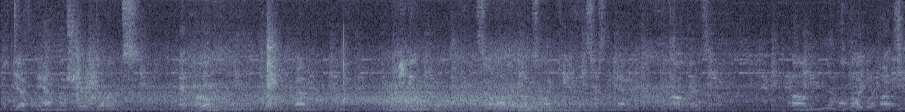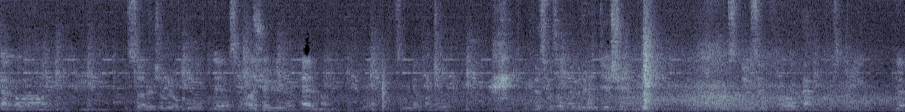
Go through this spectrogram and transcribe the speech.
I definitely have my share of dunks at home. Um, I'm vegan, so all my dunks are like canvas or synthetic. Okay. Um, I like what HUF's got going on. The Sutters are real cool. Yeah, Same I like that shoe. pattern on it. Yeah. So we got a bunch of. This was a limited edition, exclusive floral for Supreme. Yeah.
